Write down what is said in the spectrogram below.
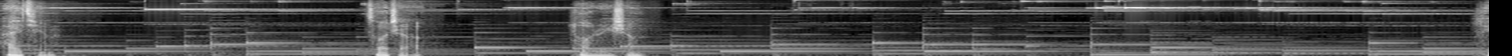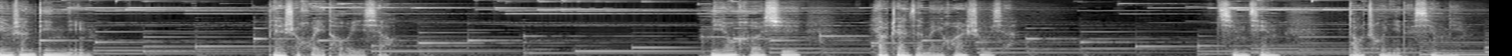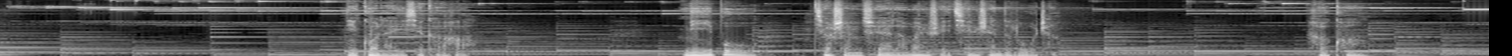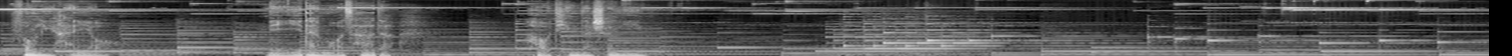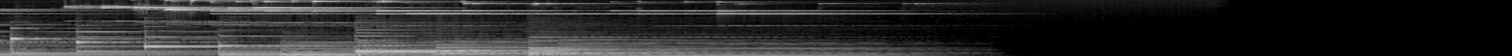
爱情，作者骆瑞生。铃声叮咛，便是回头一笑。你又何须要站在梅花树下，轻轻道出你的姓名？你过来一些可好？你一步就省却了万水千山的路程。何况风里还有你衣带摩擦的好听的声音。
